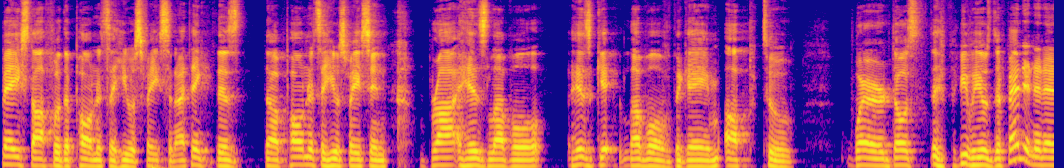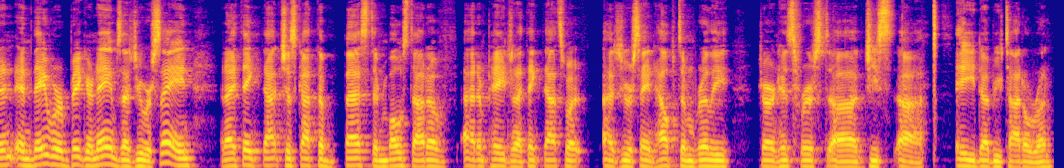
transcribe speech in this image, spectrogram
based off of the opponents that he was facing. I think there's the opponents that he was facing brought his level his get, level of the game up to where those people he was defending it and, and they were bigger names as you were saying. And i think that just got the best and most out of adam page. And i think that's what as you were saying helped him really during his first uh, G, uh, aew title run.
